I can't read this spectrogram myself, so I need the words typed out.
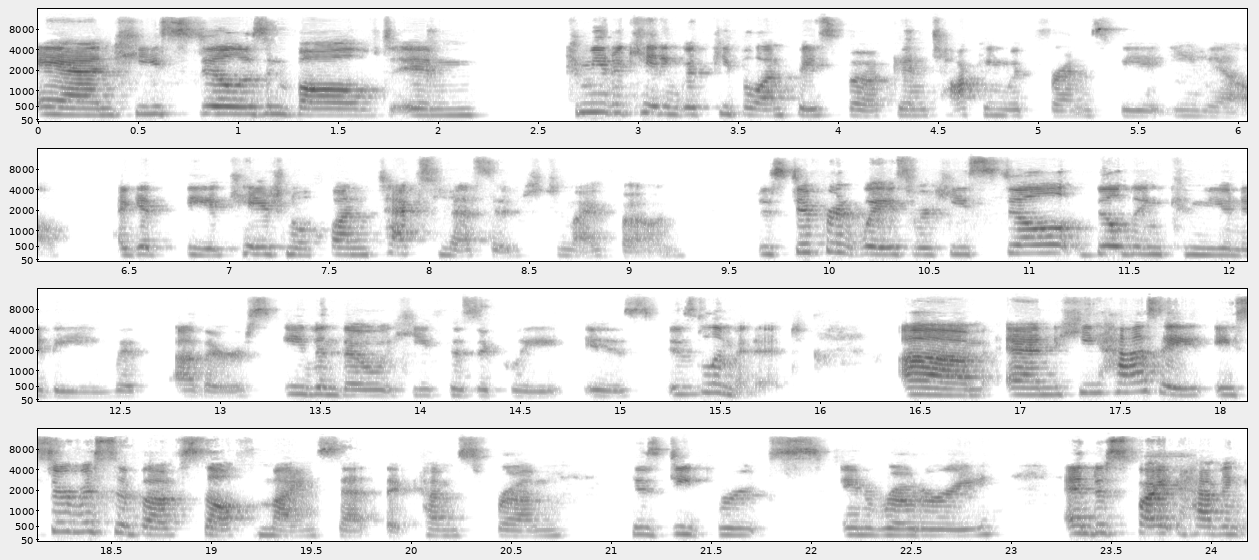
And he still is involved in communicating with people on Facebook and talking with friends via email. I get the occasional fun text message to my phone. Just different ways where he's still building community with others, even though he physically is, is limited. Um, and he has a, a service above self mindset that comes from his deep roots in Rotary. And despite having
